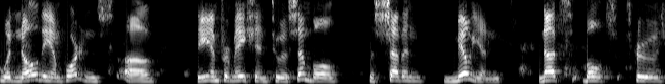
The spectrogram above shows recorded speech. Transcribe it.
would know the importance of the information to assemble the seven million nuts, bolts, screws,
